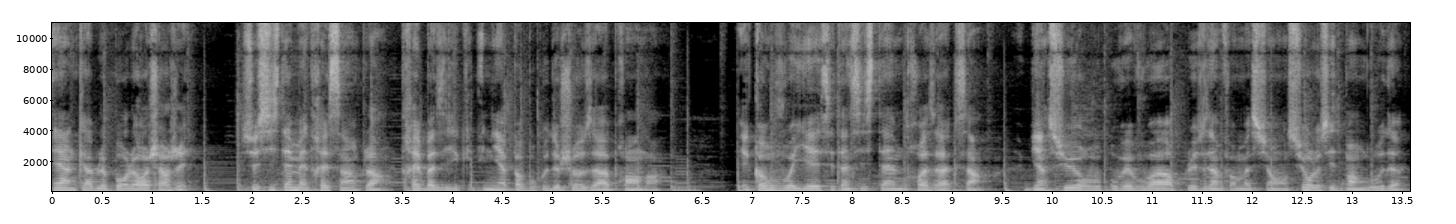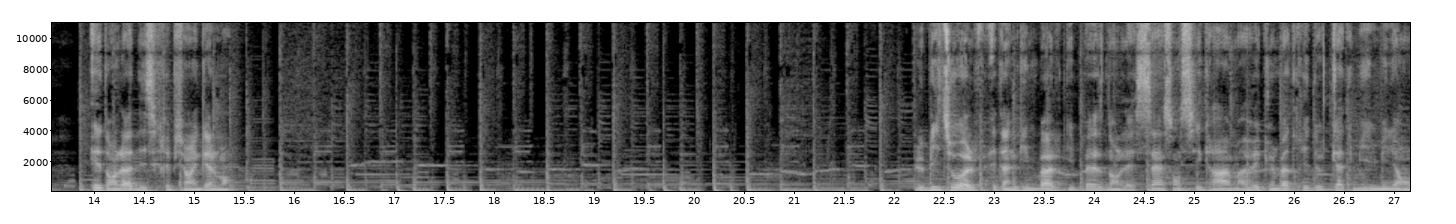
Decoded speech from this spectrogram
et un câble pour le recharger. Ce système est très simple, très basique, il n'y a pas beaucoup de choses à apprendre. Et comme vous voyez, c'est un système 3 axes. Bien sûr, vous pouvez voir plus d'informations sur le site Banggood et dans la description également. Le Blitzwolf est un gimbal qui pèse dans les 506 grammes avec une batterie de 4000 mAh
